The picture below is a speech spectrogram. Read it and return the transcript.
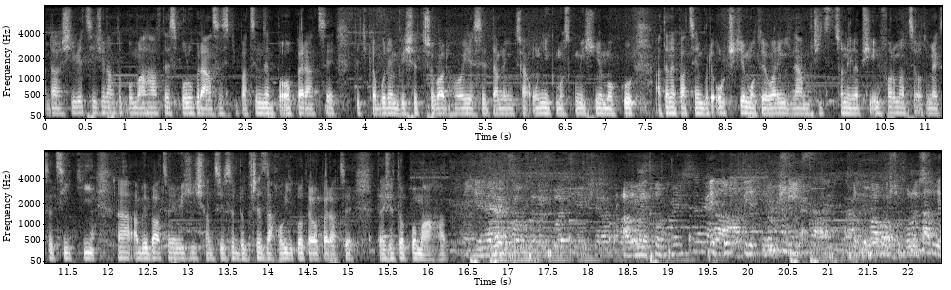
a další věc je, že nám to pomáhá v té spolupráci s tím pacientem po operaci. Teďka budeme vyšetřovat ho, jestli tam není třeba únik mozku míšního moku a ten pacient bude určitě motivovaný nám říct co nejlepší informace o tom, jak se cítí, aby byla co největší šance, že se dobře zahojí po té operaci, takže to pomáhá. Ale je to, je to, je to lepší, protože mám ještě bolesti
